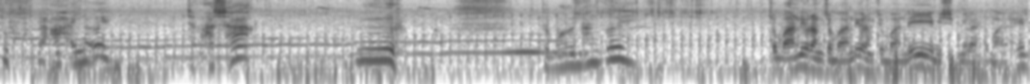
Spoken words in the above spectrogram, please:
tuh ya ah ini euy can asak. Uh berenang euy cobaan di orang cobaan di orang cobaan di bismillahirrahmanirrahim.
